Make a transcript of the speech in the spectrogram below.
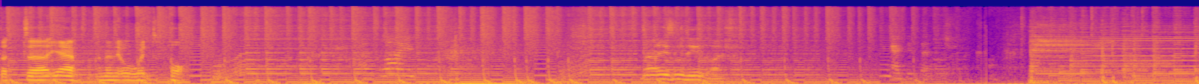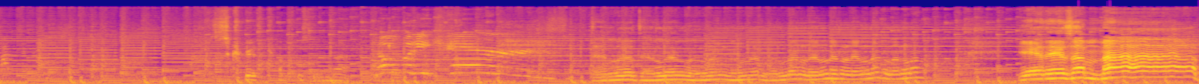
But uh, yeah, and then it all went to pot. That's life. That is indeed life. I did that just for Screw the couples and that. Nobody cares. Yeah, there's a map.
